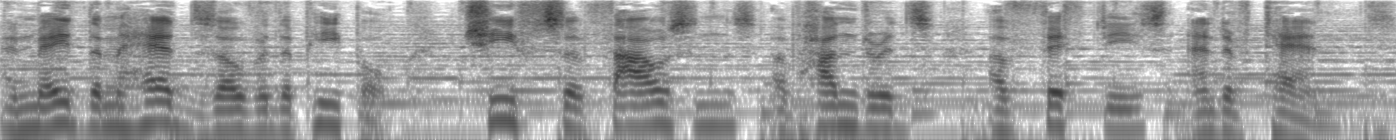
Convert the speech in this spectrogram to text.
and made them heads over the people, chiefs of thousands, of hundreds, of fifties, and of tens.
